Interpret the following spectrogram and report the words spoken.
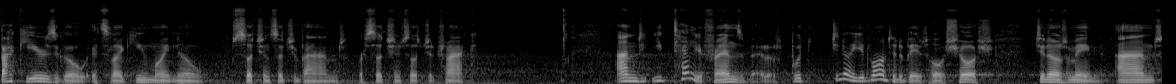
back years ago, it's like you might know such and such a band or such and such a track. And you'd tell your friends about it, but you know, you'd want it a bit hush hush. Do you know what I mean? And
